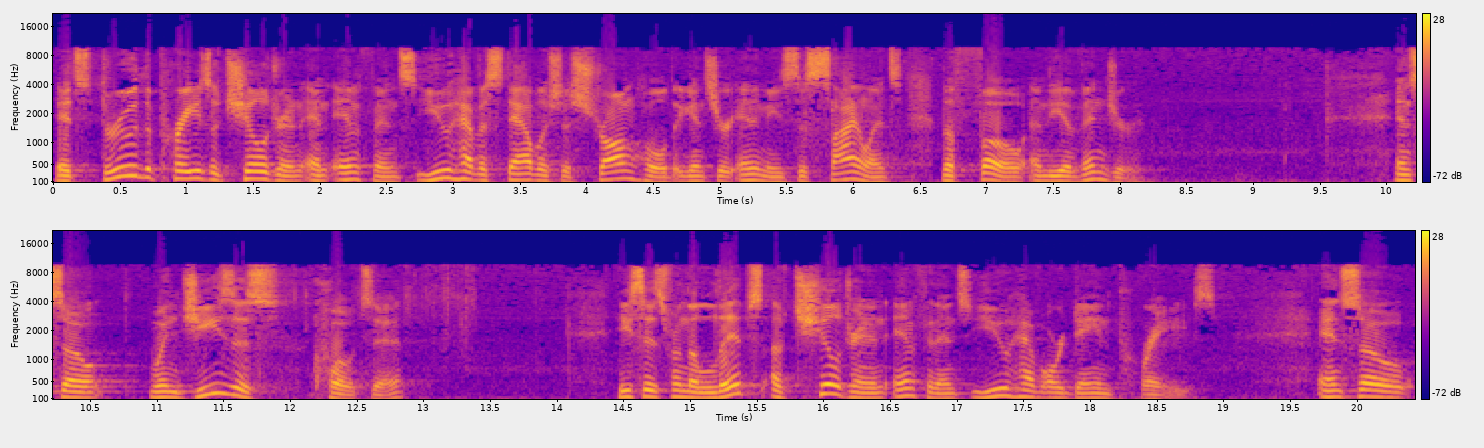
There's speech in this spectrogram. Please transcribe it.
it's through the praise of children and infants, you have established a stronghold against your enemies to silence the foe and the avenger. And so when Jesus quotes it, he says, From the lips of children and infants, you have ordained praise. And so,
